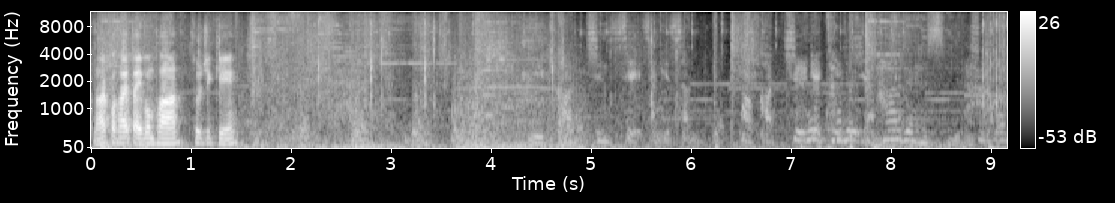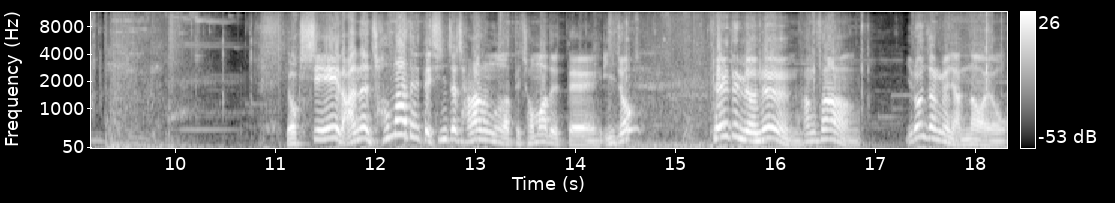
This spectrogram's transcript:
나할 거 다 했다 이번 판 솔직히. 역시 나는 점화 들 때 진짜 잘하는 것 같아 점화 들 때 인정? 텔 들면은 항상 이런 장면이 안 나와요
